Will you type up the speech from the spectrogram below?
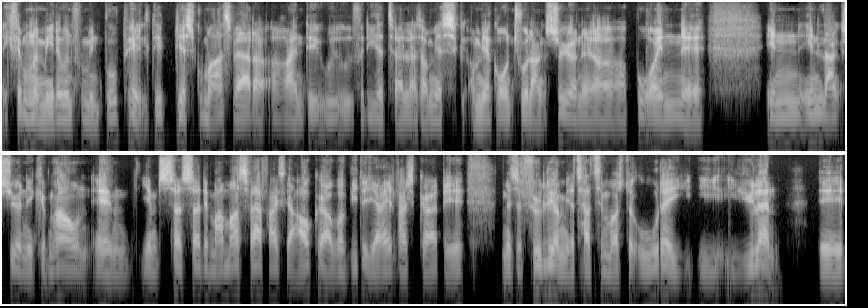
ikke 500 meter uden for min bopæl, det bliver sgu meget svært at, regne det ud, ud for de her tal. Altså om jeg, om jeg går en tur langs søerne og, og bor inde, øh, inde, inde langs søerne i København, øh, jamen så, så er det meget, meget svært faktisk at afgøre, hvorvidt jeg rent faktisk gør det. Men selvfølgelig, om jeg tager til Moster Oda i, i, i Jylland, øh,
